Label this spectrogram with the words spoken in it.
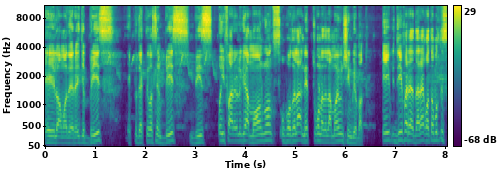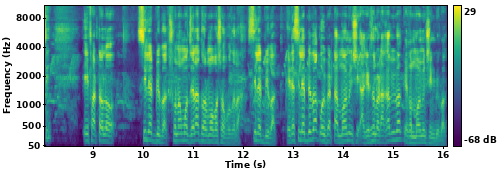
এই হলো আমাদের, এই যে ব্রিজ, একটু দেখতে পাচ্ছেন ব্রিজ ব্রিজ ওই পারে হলো গিয়া মোহনগঞ্জ উপজেলা নেত্রকোনা জেলা ময়মনসিংহ বিভাগ। এই যে পারে দ্বারা কথা বলতেছি, এই ফারটা হলো সিলেট বিভাগ, সুনামগঞ্জ জেলা, ধর্মবাসা উপজেলা, সিলেট বিভাগ। এটা সিলেট বিভাগ, ওই পারটা ময়মনসিংহ আগে ছিল ঢাকা বিভাগ, এখন ময়মনসিংহ বিভাগ।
